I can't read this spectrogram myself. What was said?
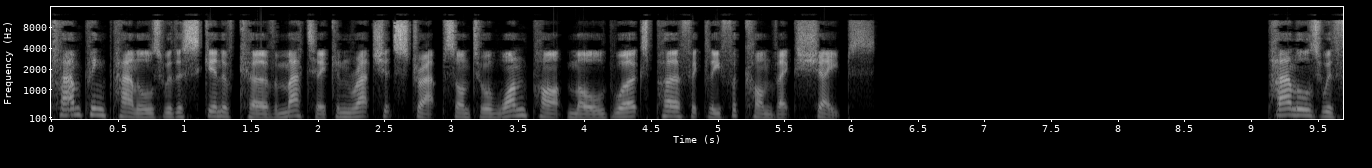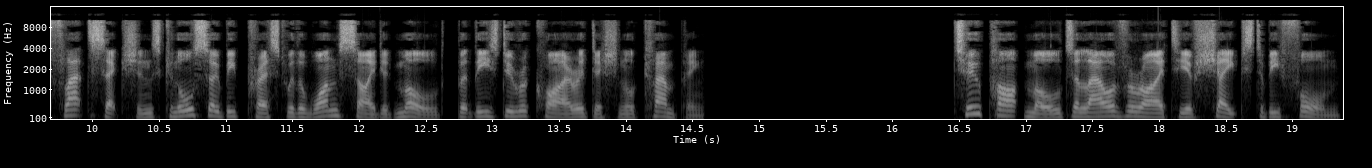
Clamping panels with a skin of Curvomatic and ratchet straps onto a one-part mold works perfectly for convex shapes. Panels with flat sections can also be pressed with a one-sided mold, but these do require additional clamping. Two-part molds allow a variety of shapes to be formed.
